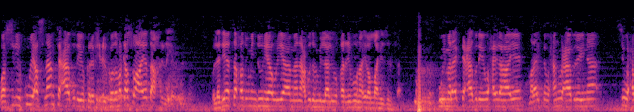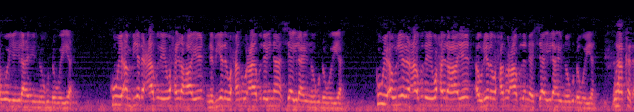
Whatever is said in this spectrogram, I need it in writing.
Waa sidii kuwii asnaamta caabudayay oo kale ficilkooda. Markaasuu aayadda akrinaya waladiina itakaduu min duunihi awliyaaa maa nacbuduhum ila liyuqaribuuna ila allahi zulfa kuwii malaa'igta caabudayay waxay lahaayeen malaa'igta waxaan u caabudaynaa si waxa weeye ilaahay ay noogu dhoweeyaan kuwii ambiyada caabudayay waxay lahaayeen nebiyada waxaan u caabudaynaa si ay ilaahay noogu dhoweeyaan kuwii awliyada caabudayay waxay lahaayeen awliyada waxaan u caabudaynaa si ay ilaahay noogu dhoweeyaan wahaakada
